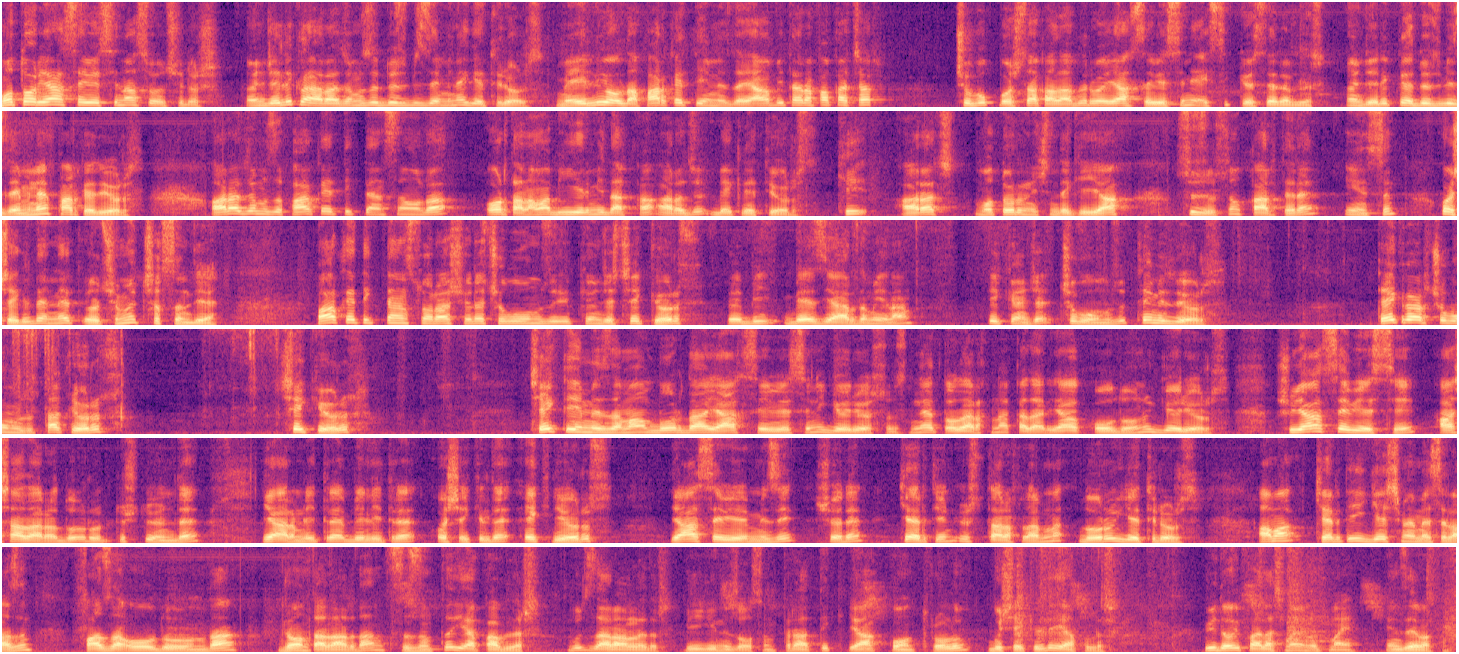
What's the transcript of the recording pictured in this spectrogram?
Motor yağ seviyesi nasıl ölçülür? Öncelikle aracımızı düz bir zemine getiriyoruz. Meyilli yolda park ettiğimizde yağ bir tarafa kaçar. Çubuk boşta kalabilir ve yağ seviyesini eksik gösterebilir. Öncelikle düz bir zemine park ediyoruz. Aracımızı park ettikten sonra ortalama bir 20 dakika aracı bekletiyoruz. Ki araç motorun içindeki yağ süzülsün, kartere insin. O şekilde net ölçümü çıksın diye. Park ettikten sonra şöyle çubuğumuzu ilk önce çekiyoruz ve bir bez yardımıyla ilk önce çubuğumuzu temizliyoruz. Tekrar çubuğumuzu takıyoruz. Çekiyoruz. Çektiğimiz zaman burada yağ seviyesini görüyorsunuz. Net olarak ne kadar yağ olduğunu görüyoruz. Şu yağ seviyesi aşağılara doğru düştüğünde yarım litre, 1 litre o şekilde ekliyoruz. Yağ seviyemizi şöyle kertiğin üst taraflarına doğru getiriyoruz. Ama kertiği geçmemesi lazım. Fazla olduğunda contalardan sızıntı yapabilir. Bu zararlıdır. Bilginiz olsun. Pratik yağ kontrolü bu şekilde yapılır. Videoyu paylaşmayı unutmayın. Kendinize bakın.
